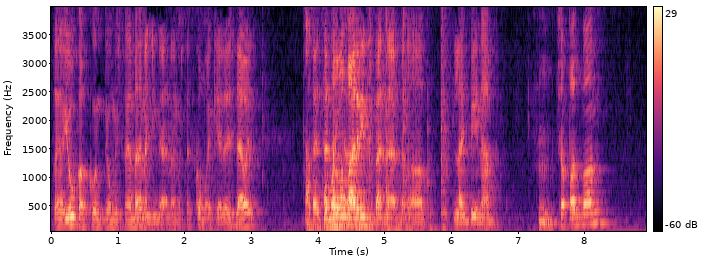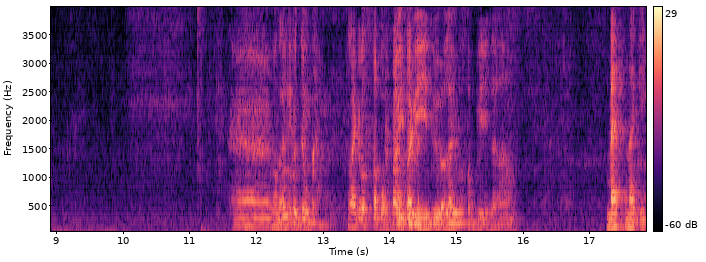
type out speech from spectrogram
Tehát jók akkor jó is nem menjünk bele, mert most ez komoly kérdés, de hogy szerintem talán- nincs benne ebben a legbénább Hm. csapatban. Eh, Gondolkodjunk. Legrosszabb offense? Vé- Védő, a legrosszabb védelem. Matt Nagy,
